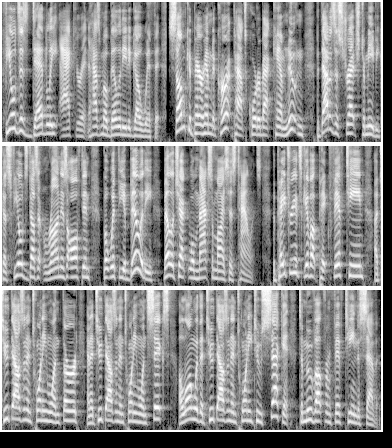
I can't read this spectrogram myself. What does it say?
Fields is deadly accurate and has mobility to go with it. Some compare him to current Pats quarterback Cam Newton, but that is a stretch to me because Fields doesn't run as often, but with the ability, Belichick will maximize his talents. The Patriots give up pick 15, a 2021 third, and a 2021 sixth, along with a 2022 second to move up from 15 to 7.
